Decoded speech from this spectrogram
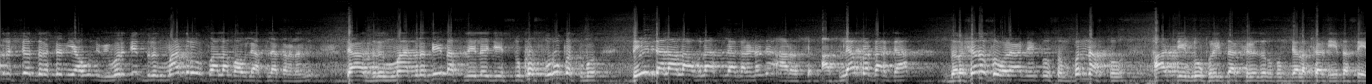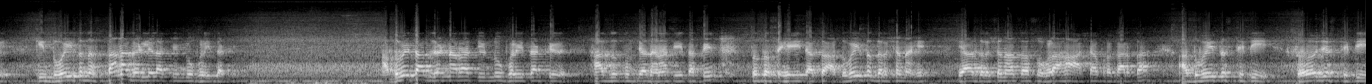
दृश्य दर्शन याहून विवर्जित दृंगमात्र रूपाला पावले असल्या कारणाने त्या दृंगमात्रतेत असलेलं जे सुख स्वरूपत्व ते त्याला लाभलं असल्या कारणाने असल्या प्रकारच्या दर्शन सोहळ्याने तो संपन्न असतो. हा चेंडू फळीचा खेळ जर तुमच्या लक्षात येत असेल की द्वैत नसताना घडलेला चेंडू फळीचा खेळ. अद्वैतात घडणारा चेंडू फळीचा खेळ हा जो तुमच्या ध्यानात येत असेल तर तसे हे त्याचं अद्वैत दर्शन आहे. या दर्शनाचा सोहळा हा अशा प्रकारचा अद्वैत स्थिती सहज स्थिती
